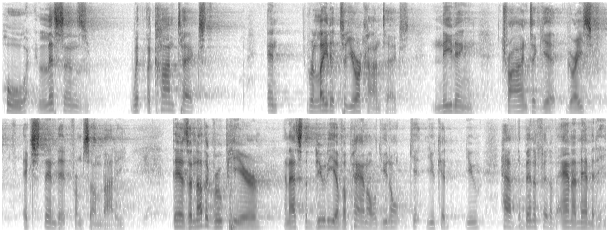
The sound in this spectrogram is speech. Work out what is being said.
who listens with the context and related to your context, needing, trying to get grace extended from somebody, there's another group here, and that's the beauty of a panel. You don't get, you could, you have the benefit of anonymity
